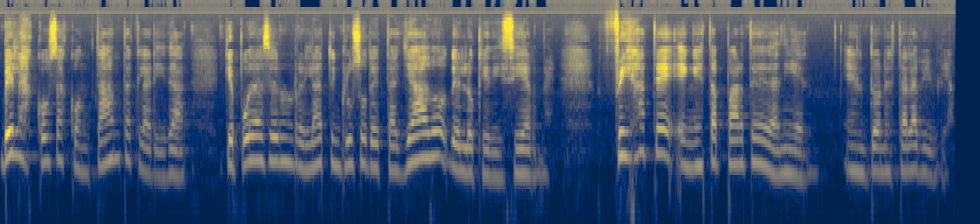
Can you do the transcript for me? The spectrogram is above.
ve las cosas con tanta claridad que puede hacer un relato incluso detallado de lo que discierne. Fíjate en esta parte de Daniel, en donde está la Biblia.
